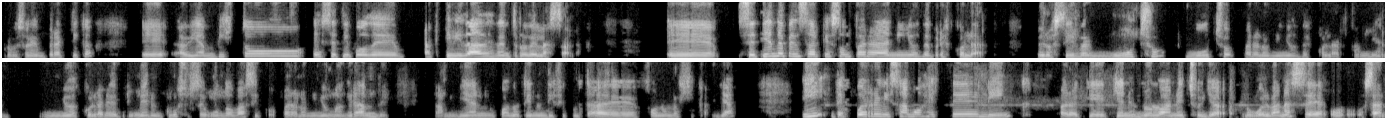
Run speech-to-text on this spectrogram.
profesores en práctica, eh, habían visto ese tipo de actividades dentro de la sala. Eh, se tiende a pensar que son para niños de preescolar, pero sirven mucho, mucho para los niños de escolar también niños escolares de primero, incluso segundo básico, para los niños más grandes, también cuando tienen dificultades fonológicas, ¿ya? Y después revisamos este link para que quienes no lo han hecho ya lo vuelvan a hacer, o, o sea,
